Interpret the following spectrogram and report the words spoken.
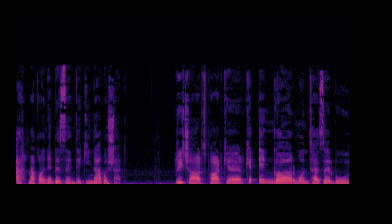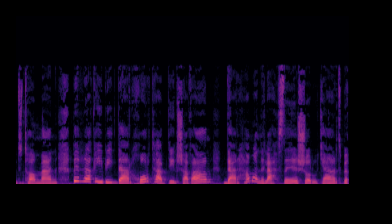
احمقانه به زندگی نباشد. ریچارد پارکر که انگار منتظر بود تا من به رقیبی در خور تبدیل شوم در همان لحظه شروع کرد به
